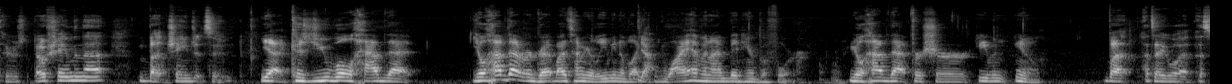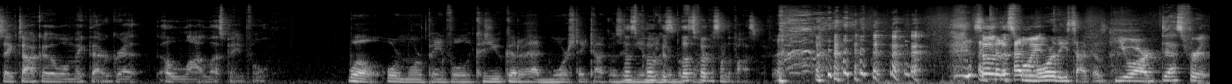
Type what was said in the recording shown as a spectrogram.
there's no shame in that, but change it soon. Yeah, because you will have that, you'll have that regret by the time you're leaving of like, Yeah. why haven't I been here before? You'll have that for sure. Even you know, But I'll tell you what, a steak taco will make that regret a lot less painful. well, or more painful because you could have had more steak tacos. Let's if you had been focus. Let's focus on the positive. so at could have this had point, more of these tacos. you are desperate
